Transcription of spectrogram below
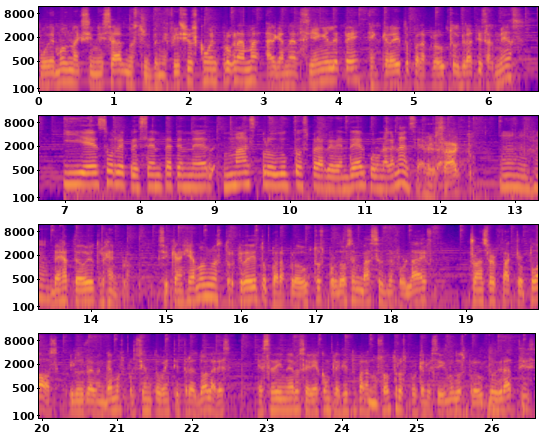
podemos maximizar nuestros beneficios con el programa al ganar 100 LP en crédito para productos gratis al mes y eso representa tener más productos para revender por una ganancia. Exacto. Déjate doy otro ejemplo. Si canjeamos nuestro crédito para productos por dos envases de For Life, Transfer Factor Plus y los revendemos por 123 dólares, ese dinero sería completito para nosotros porque recibimos los productos gratis.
